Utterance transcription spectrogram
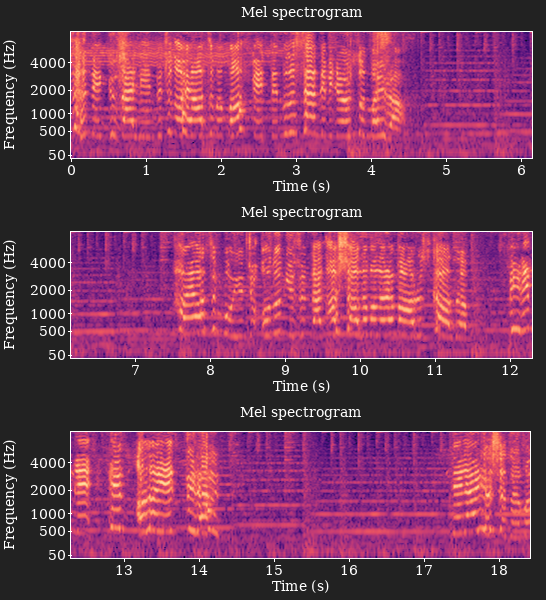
Sen de güzelliğin bütün hayatımı mahvettin. Bunu sen de biliyorsun Mayura. Hayatım boyunca onun yüzünden aşağılamalara maruz kaldım. Benimle hep alay ettiler. Yaşadığımı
